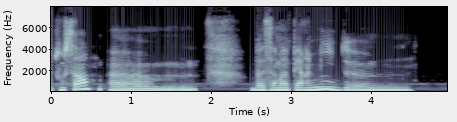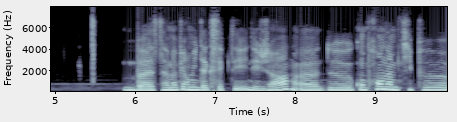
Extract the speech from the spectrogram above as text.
tout ça, bah, ça m'a permis de bah, ça m'a permis d'accepter déjà, de comprendre un petit peu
